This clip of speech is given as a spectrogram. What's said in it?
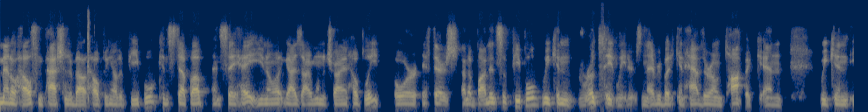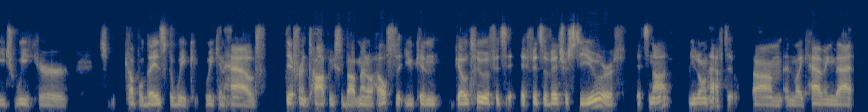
mental health and passionate about helping other people can step up and say, hey, you know what, guys, I want to try and help lead. Or if there's an abundance of people, we can rotate leaders and everybody can have their own topic. And we can each week or a couple days a week, we can have different topics about mental health that you can go to if it's if it's of interest to you or if it's not, you don't have to. Um, and like having that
